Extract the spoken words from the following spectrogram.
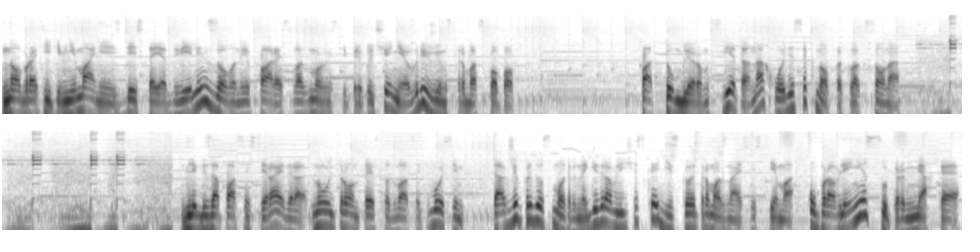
Но обратите внимание, здесь стоят две линзованные фары с возможностью переключения в режим стробоскопов. Под тумблером света находится кнопка клаксона. Для безопасности райдера на Ultron T128 также предусмотрена гидравлическая дисковая тормозная система. Управление супер мягкое.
